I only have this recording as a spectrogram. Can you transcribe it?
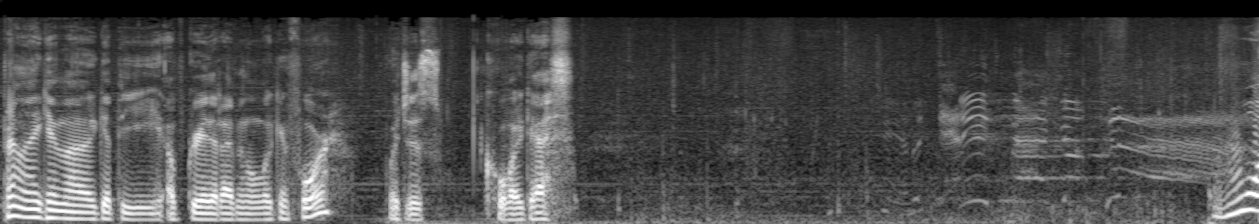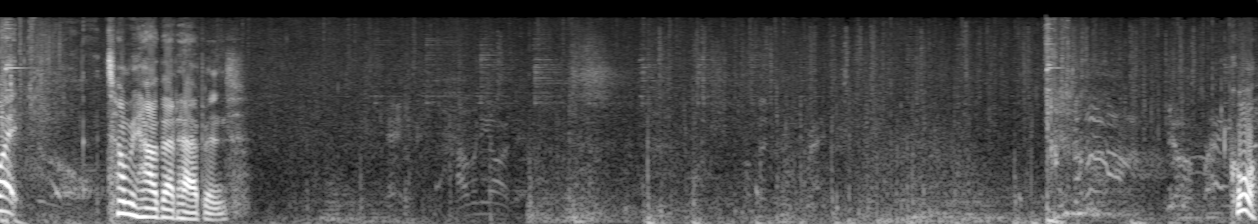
Apparently I can uh, get the upgrade that I've been looking for, which is cool, I guess. What? Tell me how that happened. Cool.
